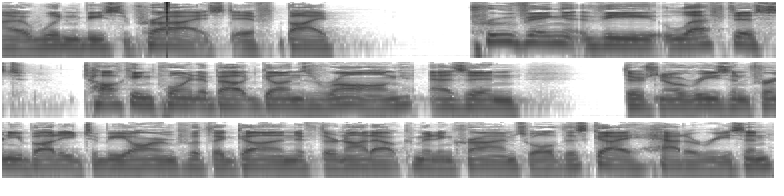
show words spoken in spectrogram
I wouldn't be surprised if by proving the leftist talking point about guns wrong, as in there's no reason for anybody to be armed with a gun if they're not out committing crimes. Well, this guy had a reason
